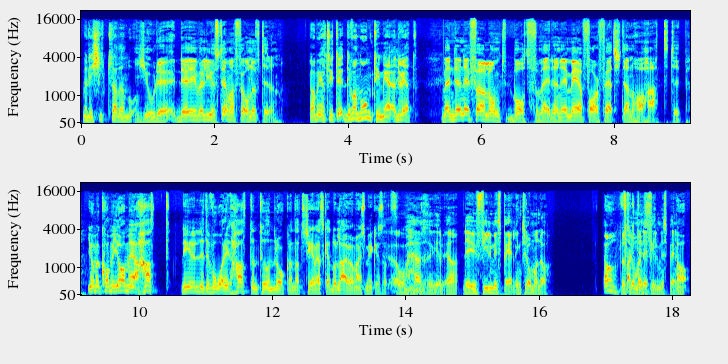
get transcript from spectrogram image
Men det kittlade ändå. Jo, det, det är väl just det man får nu för tiden. Ja men jag tyckte det var någonting med, du vet. Men den är för långt bort för mig. Den är mer farfetched än att ha hatt typ. Ja men kommer jag med hatt, det är lite vårigt, hatt, en tunn rock och en attachéväska, då lajvar man ju så mycket så att, Åh oh, herregud ja. Det är ju filminspelning tror man då. ja Då tror man det är filminspelning. Ja.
